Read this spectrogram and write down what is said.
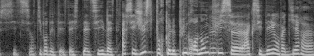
ce sentiment d'essayer d'être assez juste pour que le plus grand nombre puisse euh, accéder, on va dire.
